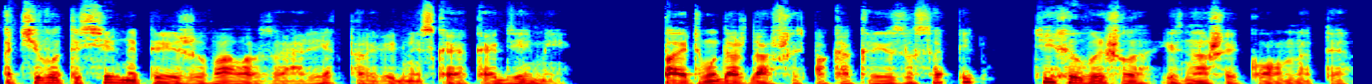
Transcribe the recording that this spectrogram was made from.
Отчего-то сильно переживала за ректора Ведьминской академии. Поэтому, дождавшись, пока Крис засопит, тихо вышла из нашей комнаты,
